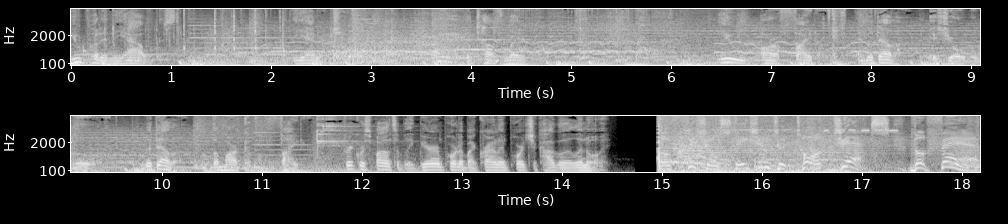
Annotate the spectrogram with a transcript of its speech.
You put in the hours, the energy, the tough labor. You are a fighter, and Modelo is your reward. Modelo, the mark of a fighter. Drink responsibly. Beer imported by Crown Port Chicago, Illinois. Official station to talk Jets. The Fan,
